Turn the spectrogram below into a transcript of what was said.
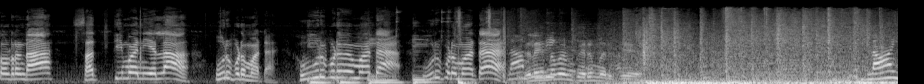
சொல்றேன்டா. சத்தியமா நீ எல்லாம் உருப்பட மாட்ட. உருப்படவே மாட்ட. உருப்பட மாட்ட. நான் இதுல என்ன மேம் பெருமை இருக்கு. நான்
